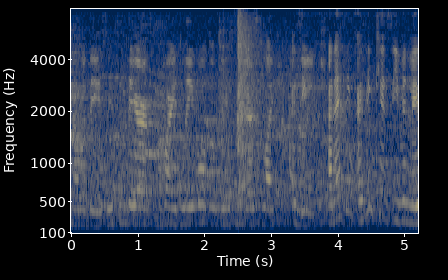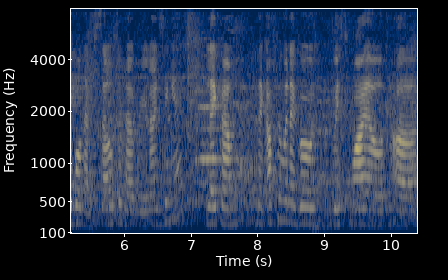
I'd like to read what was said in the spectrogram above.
nowadays? Do you think they are quite labeled or do you think there's like an age? And I think I think kids even label themselves without realizing it. Like um like often when I go with Wild, uh,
